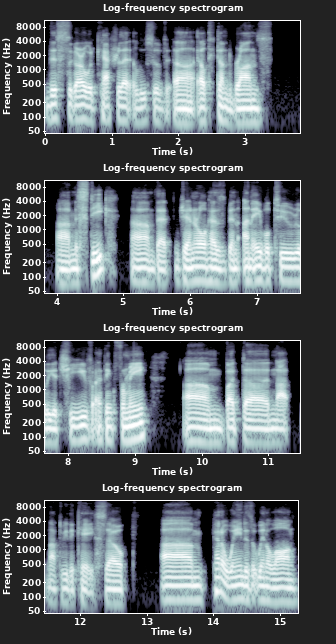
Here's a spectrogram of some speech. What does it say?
this cigar would capture that elusive uh, El Titan de Bronce uh, mystique um, that General has been unable to really achieve. I think for me, um, but uh, not not to be the case. So um, kind of waned as it went along.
